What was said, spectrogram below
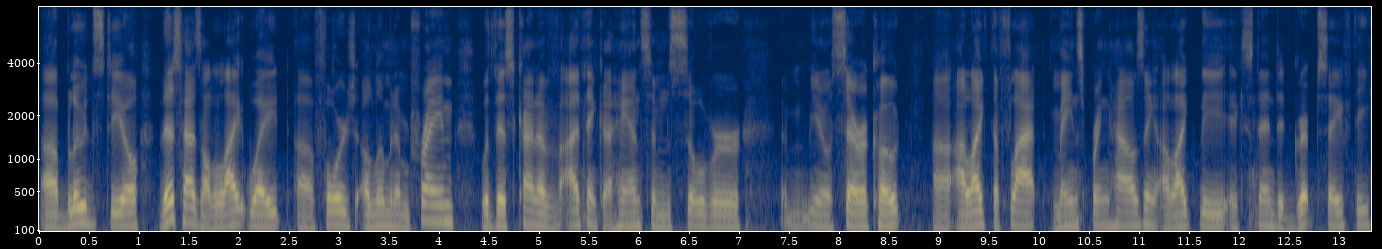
uh, blued steel. This has a lightweight uh, forged aluminum frame with this kind of, I think, a handsome silver you know, Cerakote. Uh, I like the flat mainspring housing. I like the extended grip safety.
